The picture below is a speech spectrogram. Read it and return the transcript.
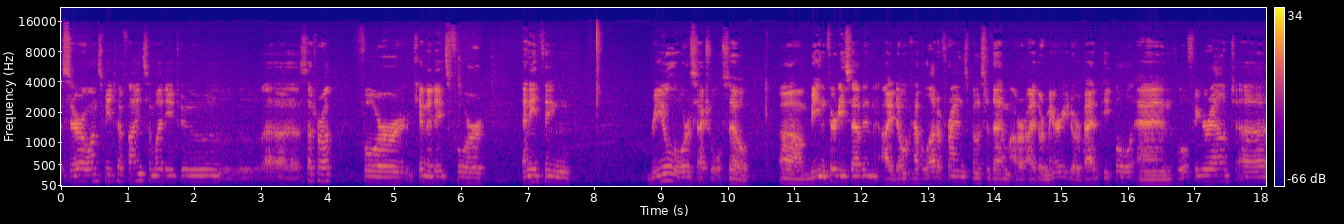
Sarah wants me to find somebody to uh, set her up for candidates for anything real or sexual. So, um, being 37, I don't have a lot of friends. Most of them are either married or bad people, and we'll figure out uh,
